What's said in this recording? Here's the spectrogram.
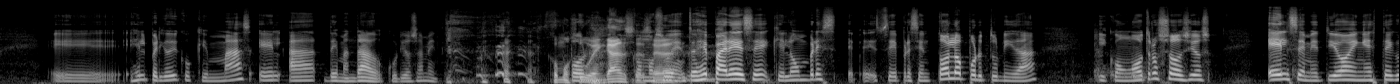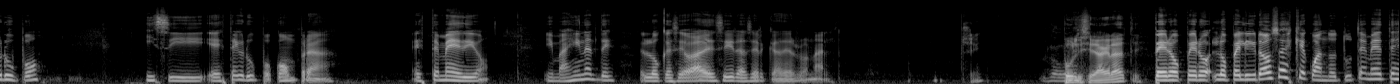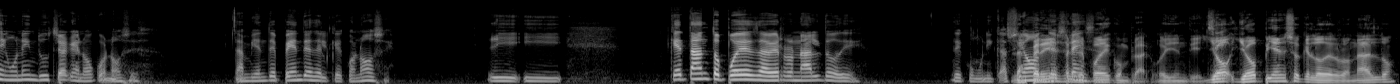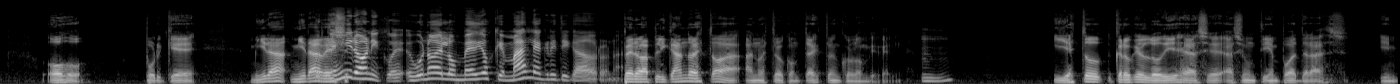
eh, es el periódico que más él ha demandado, curiosamente. Como por- su venganza. como su- entonces parece que el hombre se, eh, se presentó la oportunidad y con otros socios él se metió en este grupo y si este grupo compra este medio, imagínate lo que se va a decir acerca de Ronaldo. Sí. Publicidad gratis. Pero, pero lo peligroso es que cuando tú te metes en una industria que no conoces, también dependes del que conoce. Y, y ¿qué tanto puede saber Ronaldo de, de La comunicación, de experiencia prensa? se puede comprar hoy en día. Yo, yo pienso que lo de Ronaldo, ojo, porque mira, mira a veces, es irónico, es uno de los medios que más le ha criticado a Ronaldo. pero aplicando esto a, a nuestro contexto en Colombia, Karina. Y esto creo que lo dije hace, hace un tiempo atrás y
